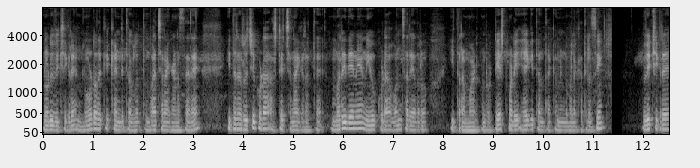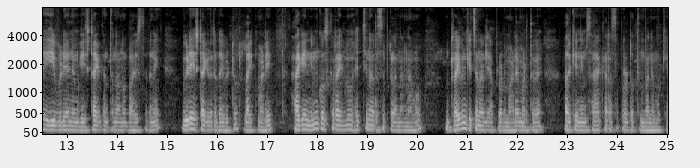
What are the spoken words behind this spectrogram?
ನೋಡಿ ವೀಕ್ಷಕರೇ, ನೋಡೋದಕ್ಕೆ ಖಂಡಿತವಾಗಲೂ ತುಂಬ ಚೆನ್ನಾಗಿ ಕಾಣಿಸ್ತಾ ಇದೆ. ಇದರ ರುಚಿ ಕೂಡ ಅಷ್ಟೇ ಚೆನ್ನಾಗಿರುತ್ತೆ. ಮರಿದೇನೆ ನೀವು ಕೂಡ ಒಂದು ಆದರೂ ಈ ಥರ ಮಾಡಿಕೊಂಡು ಟೇಸ್ಟ್ ಮಾಡಿ ಹೇಗಿತ್ತು ಅಂತ ಕಮೆಂಟ್ ಮೂಲಕ ತಿಳಿಸಿ. ವೀಕ್ಷಕರೇ, ಈ ವಿಡಿಯೋ ನಿಮಗೆ ಇಷ್ಟ ಆಗಿದೆ ಅಂತ ನಾನು ಭಾವಿಸ್ತಿದ್ದೀನಿ ವಿಡಿಯೋ ಇಷ್ಟ ದಯವಿಟ್ಟು ಲೈಕ್ ಮಾಡಿ. ಹಾಗೆ ನಿಮಗೋಸ್ಕರ ಇನ್ನೂ ಹೆಚ್ಚಿನ ರೆಸಿಪಿಗಳನ್ನು ನಾವು ಡ್ರೈವಿಂಗ್ ಕಿಚನಲ್ಲಿ ಅಪ್ಲೋಡ್ ಮಾಡೇ ಮಾಡ್ತೇವೆ. ಅದಕ್ಕೆ ನಿಮ್ಮ ಸಹಕಾರ, ಸಪೋರ್ಟು ತುಂಬಾ ಮುಖ್ಯ.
